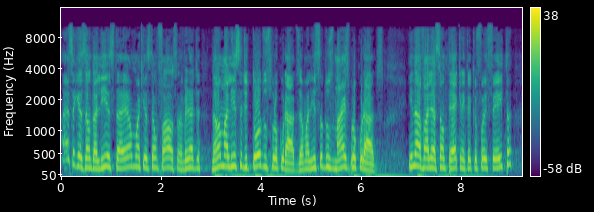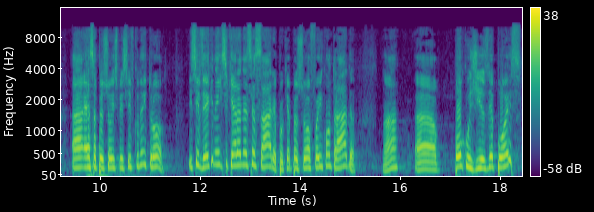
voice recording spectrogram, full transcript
Essa questão da lista é uma questão falsa. Na verdade, não é uma lista de todos os procurados, é uma lista dos mais procurados. E na avaliação técnica que foi feita, essa pessoa em específico não entrou. E se vê que nem sequer era necessária, porque a pessoa foi encontrada. Né? Ah, poucos dias depois,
